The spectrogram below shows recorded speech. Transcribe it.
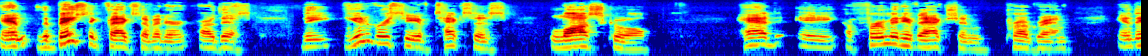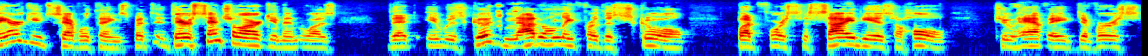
And the basic facts of it are, are this the University of Texas Law School had a affirmative action program and they argued several things but their essential argument was that it was good not only for the school but for society as a whole to have a diverse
